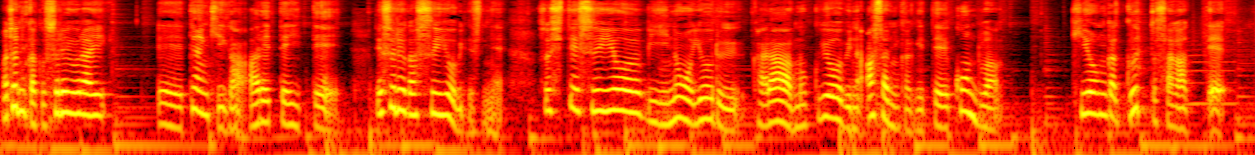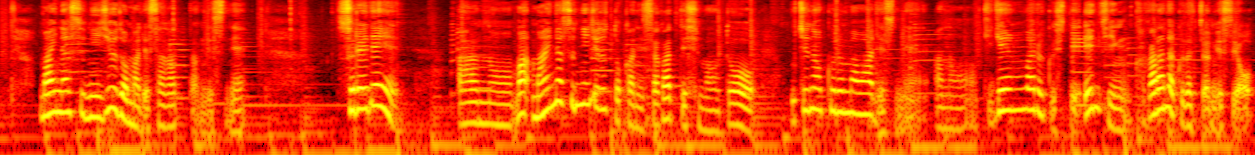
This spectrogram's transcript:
まあ、とにかくそれぐらい、えー、天気が荒れていてでそれが水曜日ですね。そして水曜日の夜から木曜日の朝にかけて今度は気温がぐっと下がってマイナス20度まで下がったんですね。それであの、ま、マイナス20とかに下がってしまうとうちの車はですねあの機嫌悪くしてエンジンかからなくなっちゃうんですよ。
